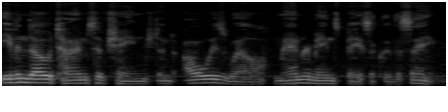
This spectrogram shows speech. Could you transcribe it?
Even though times have changed and always will, man remains basically the same.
